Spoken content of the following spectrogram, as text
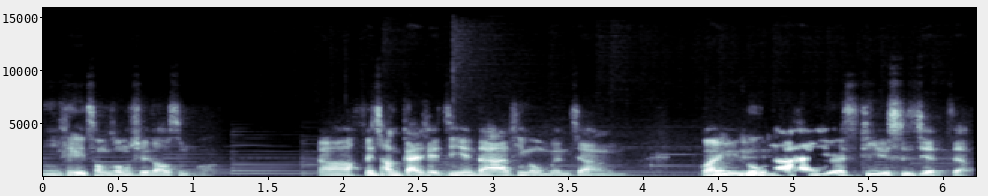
你可以从中学到什么啊？非常感谢今天大家听我们讲关于 Luna 和 UST 的事件，这样。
